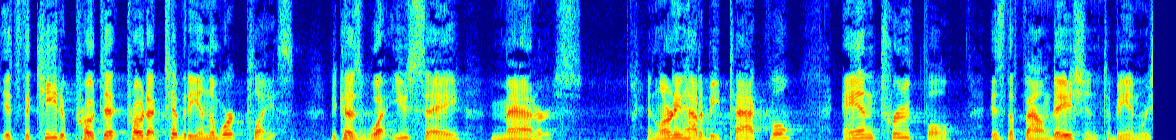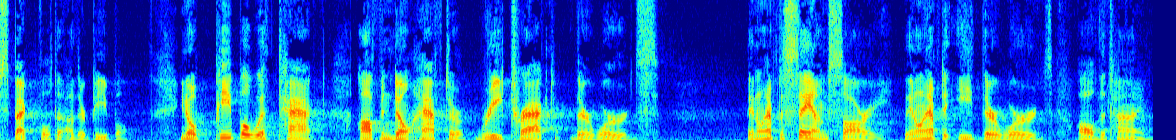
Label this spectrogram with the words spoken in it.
it's the key to productivity in the workplace because what you say matters. And learning how to be tactful and truthful is the foundation to being respectful to other people. You know, people with tact often don't have to retract their words. They don't have to say, I'm sorry. They don't have to eat their words all the time.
